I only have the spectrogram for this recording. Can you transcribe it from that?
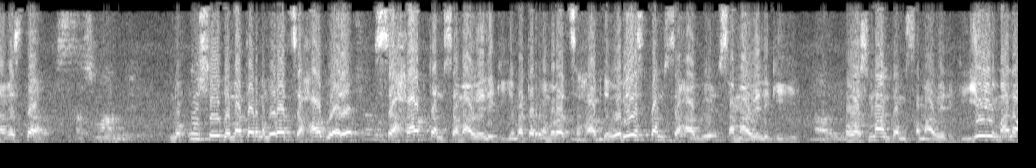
ناغستا اسمان دی نو اوس د متر مراد صحاب وره صحاب تم سماویل کیږي متر مراد صحاب دی ورس تم صحاب سماویل کیږي او اسمان تم سماویل کیږي یو معنی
